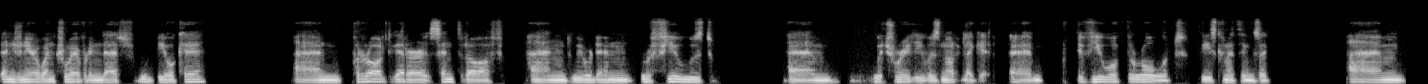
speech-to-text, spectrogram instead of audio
engineer went through everything that would be okay, and put it all together, sent it off, and we were then refused, um, which really was not like um, the view of the road, these kind of things like. Um,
